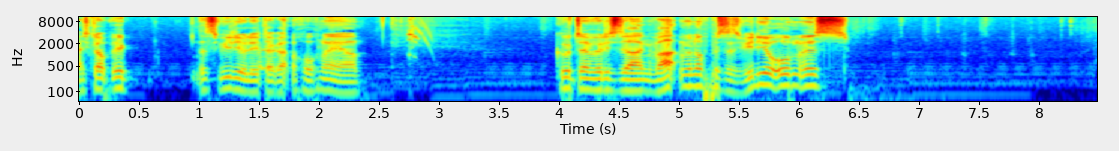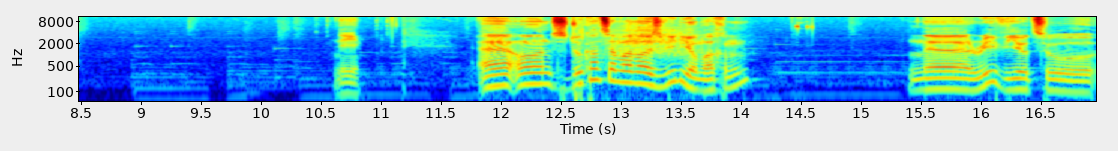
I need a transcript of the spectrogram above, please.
Ich glaube, das Video lädt da gerade noch hoch. Naja. Gut, dann würde ich sagen, warten wir noch, bis das Video oben ist. Nee. Äh, und du kannst ja mal ein neues Video machen. Eine Review zu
